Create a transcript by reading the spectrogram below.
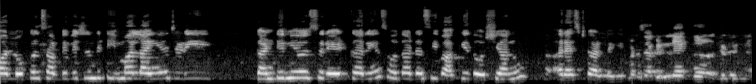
ਔਰ ਲੋਕਲ ਸਬ ਡਿਵੀਜ਼ਨ ਦੀ ਟੀਮਾਂ ਲਾਈਆਂ ਜਿਹੜੀ ਕੰਟੀਨਿਊਸ ਰੇਡ ਕਰ ਰਹੀਆਂ ਸੋ ਦੈਟ ਅਸੀਂ ਬਾਕੀ ਦੋਸ਼ੀਆਂ ਨੂੰ ਅਰੈਸਟ ਕਰ ਲਈਏ। ਬਟ ਕਿੰਨੇ ਜਿਹੜੇ ਨੇ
